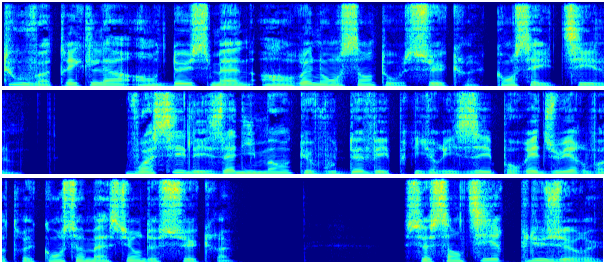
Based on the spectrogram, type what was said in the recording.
tout votre éclat en deux semaines en renonçant au sucre, conseille-t-il. Voici les aliments que vous devez prioriser pour réduire votre consommation de sucre. Se sentir plus heureux.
